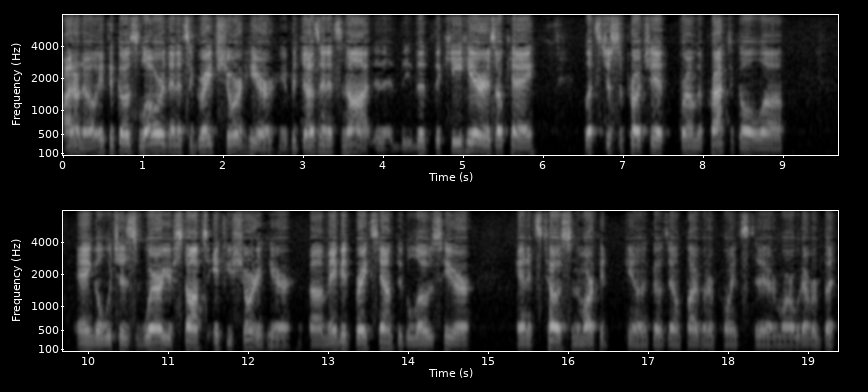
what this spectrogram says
I don't know. If it goes lower, then it's a great short here. If it doesn't, it's not. The, the, the key here is, okay, let's just approach it from the practical uh, angle, which is where are your stops if you short it here. Uh, maybe it breaks down through the lows here, and it's toast, and the market, you know, it goes down 500 points today or tomorrow, whatever. But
